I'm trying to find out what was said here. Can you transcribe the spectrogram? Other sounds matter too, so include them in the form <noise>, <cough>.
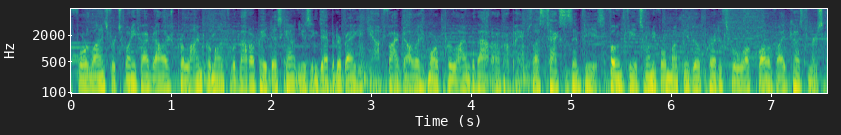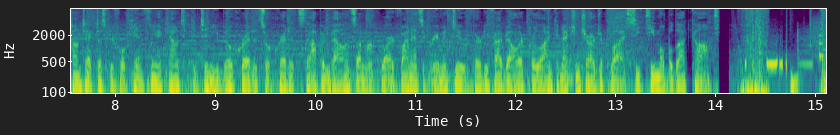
Minimum of four lines for $25 per line per month with auto pay discount using debit or bank account. $5 more per line without auto pay, plus taxes and fees. Phone fee at 24 monthly bill credits for well qualified customers. Contact us before canceling account to continue bill credits or credit stop and balance on required finance agreement due. $35 per line connection charge applies. Ctmobile.com.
